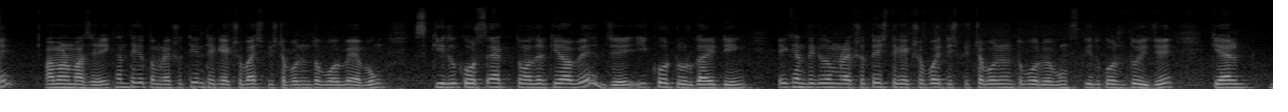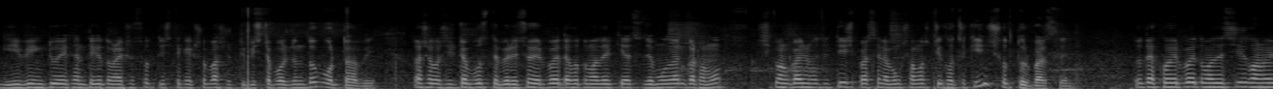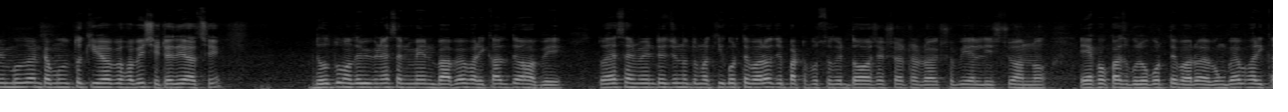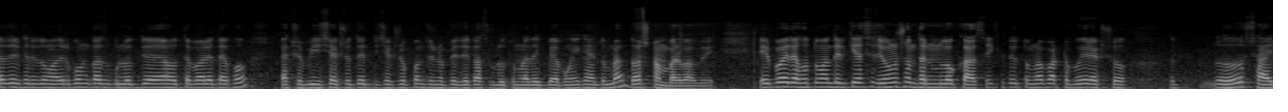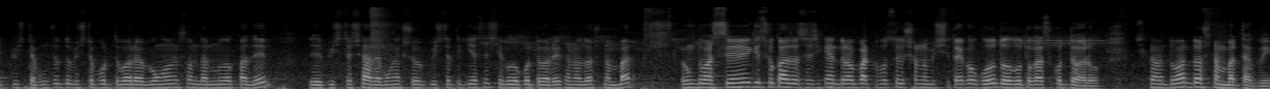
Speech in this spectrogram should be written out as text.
আমার মাঝে? এখান থেকে তোমরা একশো তিন থেকে একশো বাইশ পৃষ্ঠা পর্যন্ত পড়বে এবং স্কিল কোর্স এক তোমাদের কী হবে? যে ইকো ট্যুর গাইডিং। এখান থেকে তোমরা একশো তেইশ থেকে একশো পঁয়ত্রিশ পৃষ্ঠা পর্যন্ত পড়বে এবং স্কিল কোর্স দুই যে কেয়ার গিভিং টু এখান থেকে তোমার একশো ছত্রিশ থেকে একশো বাষট্টি পৃষ্ঠা পর্যন্ত পড়তে হবে। তো আশা করছি এটা বুঝতে পেরেছ। এরপরে দেখো তোমাদের কী আছে যে মূল্যায়ন কাঠামো শিক্ষণকালীন হচ্ছে তিরিশ পার্সেন্ট এবং সমষ্টিক হচ্ছে কি সত্তর পার্সেন্ট তো দেখো এরপরে তোমাদের শিক্ষণকালীন মূল্যায়নটা মূলত কীভাবে হবে সেটা দেওয়া আছে। যেহেতু তোমাদের বিভিন্ন অ্যাসাইনমেন্ট বা ব্যবহারিক কাজ দেওয়া হবে তো অ্যাসাইনমেন্টের জন্য তোমরা কি করতে পারো? যে পাঠ্যপুস্তকের দশ, একশো আঠারো, একশো বিয়াল্লিশ, চুয়ান্ন একক কাজগুলো করতে পারো এবং ব্যবহারিক কাজের ক্ষেত্রে তোমাদের কোন কাজগুলো দেওয়া হতে পারে দেখো? একশো বিশ, একশো তেত্রিশ, একশো পঞ্চান্ন পেজের কাজগুলো তোমরা দেখবে এবং এখানে তোমরা দশ নাম্বার পাবে। এরপরে দেখো তোমাদের কি আছে? যে অনুসন্ধানমূলক কাজ, সেই ক্ষেত্রে তোমরা পাঠ্য বইয়ের একশো ষাট পৃষ্ঠা এবং চোদ্দ পৃষ্ঠা পড়তে পারো এবং অনুসন্ধানমূলক কাজের যে পৃষ্ঠা সাত এবং একশো পৃষ্ঠাতে কী আছে সেগুলো করতে পারো, এখানেও দশ নম্বর। এবং তোমার শ্রেণির কিছু কাজ আছে, সেখানে তোমার পাঠ্যপুস্তকের সন্নিবেশিত একক ও দলগত কাজ করতে পারো, সেখানে তোমার দশ নম্বর থাকবে।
